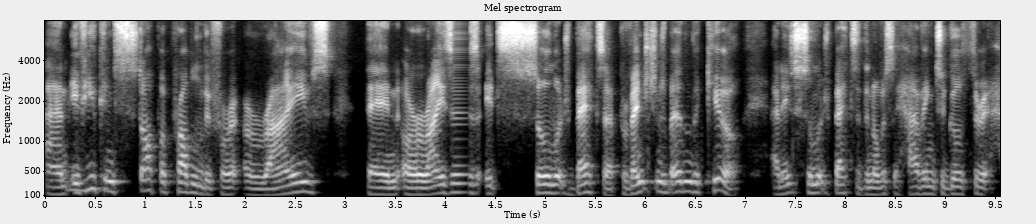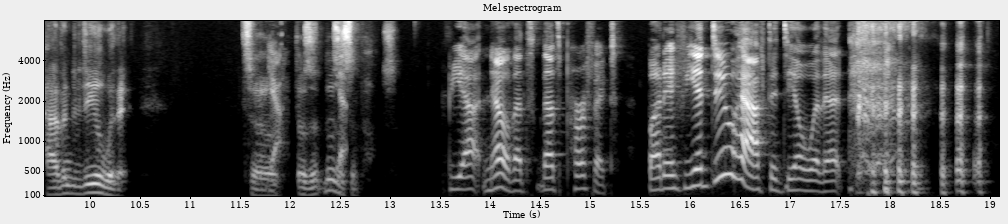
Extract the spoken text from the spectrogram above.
And if you can stop a problem before it arrives, then or arises, it's so much better. Prevention is better than the cure, and it's so much better than obviously having to go through it, having to deal with it. So yeah. those are those yeah. are some thoughts. Yeah, no, that's that's perfect. But if you do have to deal with it,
